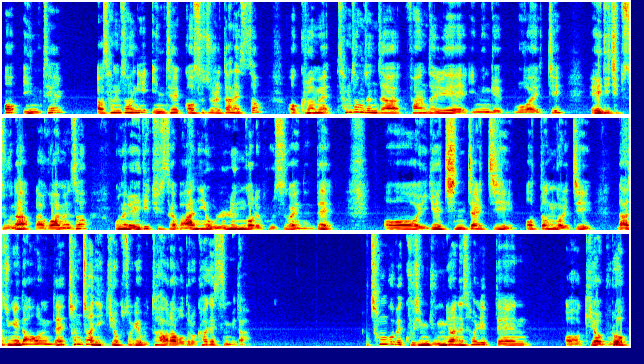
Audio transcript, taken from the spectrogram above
어 인텔 어, 삼성이 인텔 거 수주를 따냈어? 어 그러면 삼성전자 파운드리에 있는 게 뭐가 있지? AD 칩스구나 라고 하면서 오늘 AD 칩스가 많이 오른 거를 볼 수가 있는데 어, 이게 진짜일지 어떤 걸지 나중에 나오는데 천천히 기업 소개부터 알아보도록 하겠습니다. 1996년에 설립된 어, 기업으로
